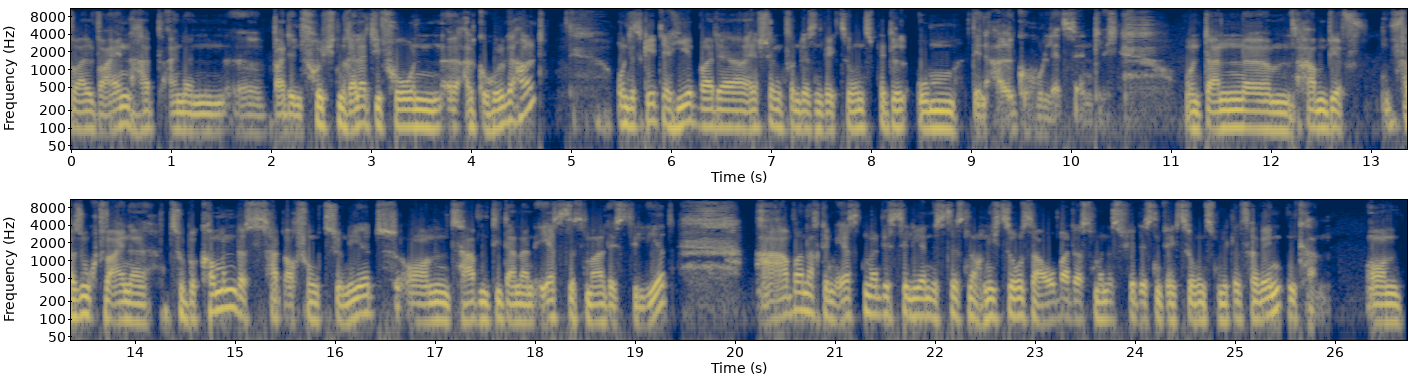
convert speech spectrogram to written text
weil Wein hat einen äh, bei den Früchten relativ hohen äh, Alkoholgehalt. Und es geht ja hier bei der Herstellung von Desinfektionsmitteln um den Alkohol letztendlich. Und dann ähm, haben wir versucht, Weine zu bekommen. Das hat auch funktioniert und haben die dann ein erstes Mal destilliert. Aber nach dem ersten Mal destillieren ist es noch nicht so sauber, dass man es für Desinfektionsmittel verwenden kann. Und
